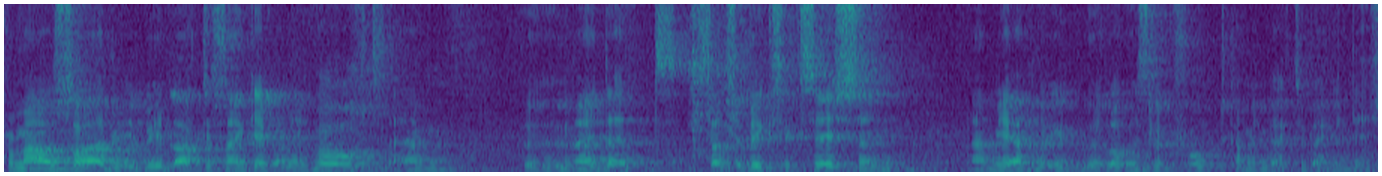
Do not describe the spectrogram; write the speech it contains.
from our side, we, would like to thank everyone involved um, who, who made that such a big success. And um, yeah, we, will always look forward to coming back to Bangladesh.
